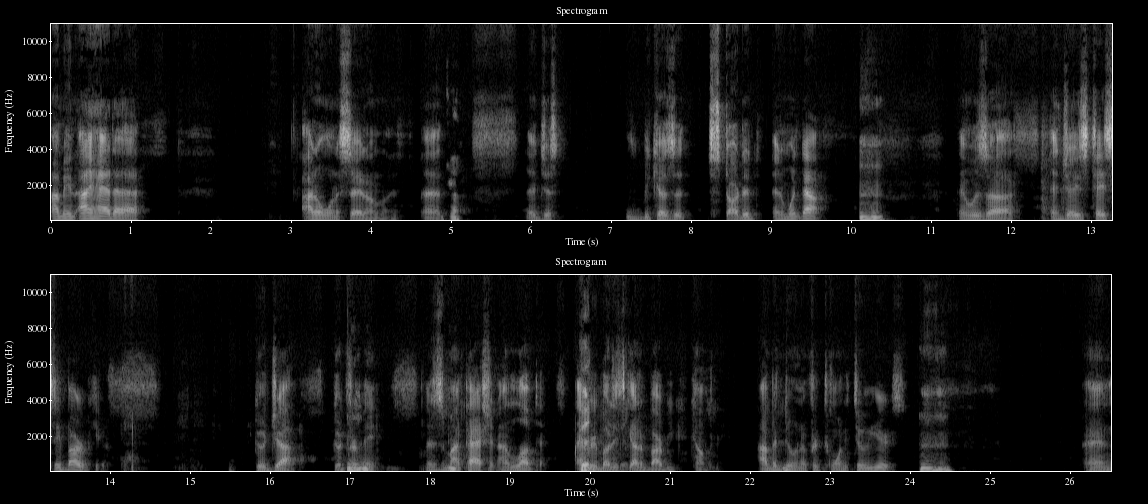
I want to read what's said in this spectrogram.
I mean, I had a. I don't want to say it online. Uh, Yeah. It just because it started and went down. Mhm. It was uh NJ's Tasty Barbecue. Good job. Good for Mhm. me. This is my passion. I loved it. Good. Everybody's got a barbecue company. I've been doing it for 22 years Mhm. and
